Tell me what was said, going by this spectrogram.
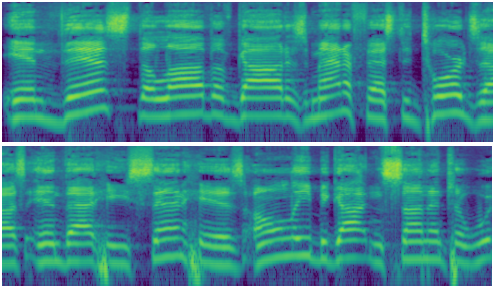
In this, the love of God is manifested towards us in that he sent his only begotten Son into,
